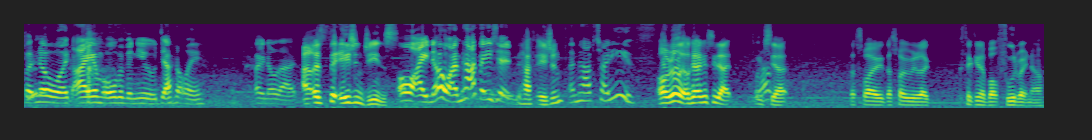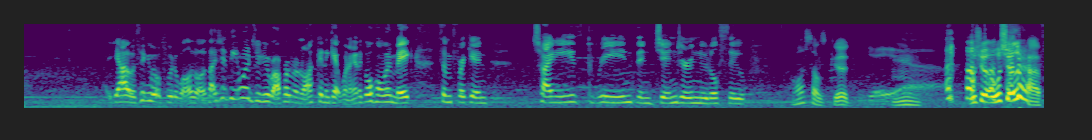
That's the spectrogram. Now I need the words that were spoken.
but no, like I am older than you, definitely. I know that. Uh, it's the Asian genes. Oh, I know. I'm half Asian. Half Asian. I'm half Chinese. Oh, really? Okay, I can see that. I can see that. That's why. That's why we're like thinking about food right now. Yeah, I was thinking about food a while ago. I was actually thinking about junior wrapper, but I'm not gonna get one. I'm gonna go home and make some freaking Chinese greens and ginger noodle soup. Oh, that sounds good. Yeah. Mm. What's your What's your other half?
